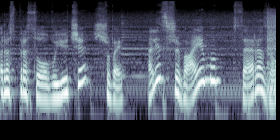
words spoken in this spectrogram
розпрасовуючи шви. Далі зшиваємо все разом.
